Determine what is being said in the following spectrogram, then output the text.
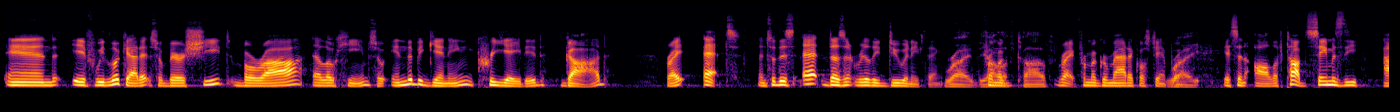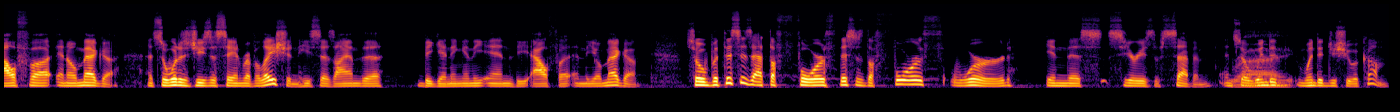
And if we look at it, so Bereshit bara Elohim, so in the beginning created God, right? Et. And so this et doesn't really do anything. Right, the from a- Tav. Right, from a grammatical standpoint. Right. It's an Aleph Tav, same as the Alpha and Omega. And so what does Jesus say in Revelation? He says, I am the beginning and the end, the Alpha and the Omega. So, but this is at the fourth, this is the fourth word in this series of seven. And so when did when did Yeshua come?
